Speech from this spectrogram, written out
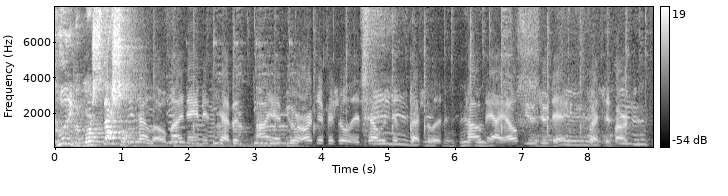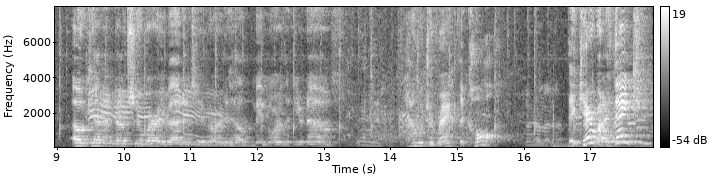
Clooney, but more special. Hello, my name is Kevin. I am your artificial intelligence specialist. How may I help you today? Question mark. Oh, Kevin, don't you worry about it. You've already helped me more than you know. How would you rank the call? They care what I think!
